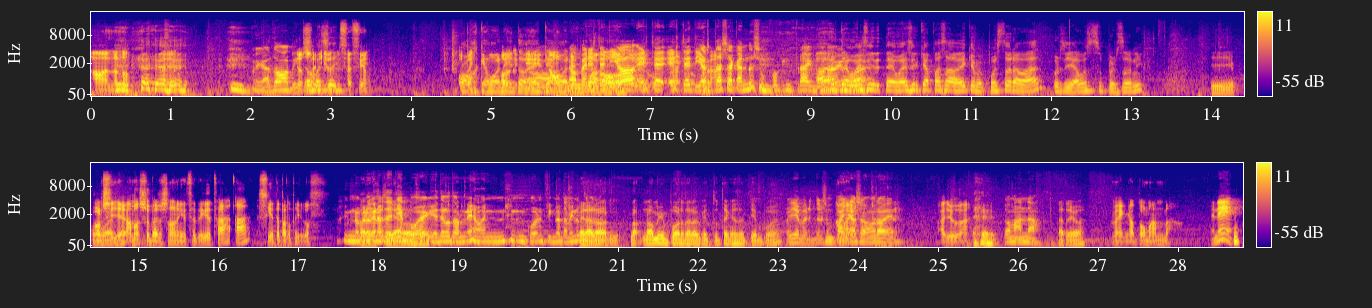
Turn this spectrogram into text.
No, no, no. Venga, toma Yo pito. soy Toma la excepción. Oh, qué bonito, eh, qué No, bonito. no, pero este Wow, tío, este, este tío está sacando su fucking prime ahora te mismo, voy, a ¿eh? decir, te voy a decir qué ha pasado, eh. Que me he puesto a grabar por si llegamos a Super Sonic. Y. pues, Por si llegamos a Super Sonic, este tío está a 7 partidos. No Vaya, creo que nos dé tiempo, dos, ¿eh? eh. Que yo tengo torneo en, en 50 minutos. Mira, no, no, no me importa lo que tú tengas de tiempo, eh. Oye, pero tú eres un payaso, vamos a ver. Ayuda. eh. Toma, anda. Arriba. Venga, toma, anda. Nene.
